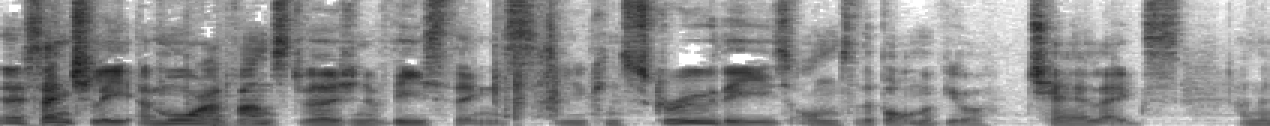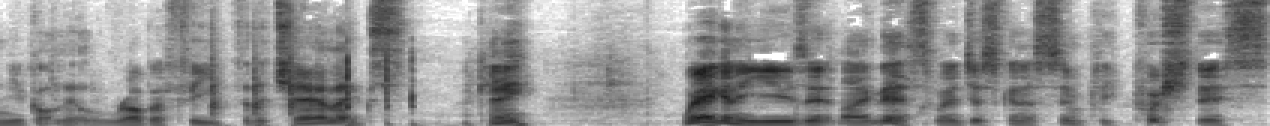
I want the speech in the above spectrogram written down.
Essentially a more advanced version of these things. You can screw these onto the bottom of your chair legs and then you've got little rubber feet for the chair legs, okay? We're going to use it like this. We're just going to simply push this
